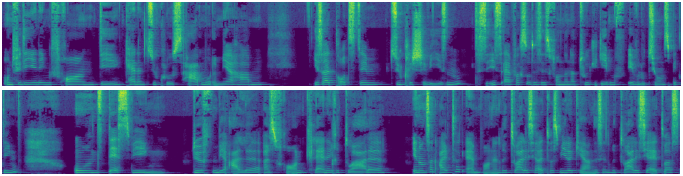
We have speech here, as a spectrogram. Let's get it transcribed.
Und für diejenigen Frauen, die keinen Zyklus haben oder mehr haben, ihr seid trotzdem zyklische Wesen. Das ist einfach so, das ist von der Natur gegeben, evolutionsbedingt. Und deswegen dürfen wir alle als Frauen kleine Rituale in unseren Alltag einbauen. Ein Ritual ist ja etwas Wiederkehrendes. Ein Ritual ist ja etwas,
